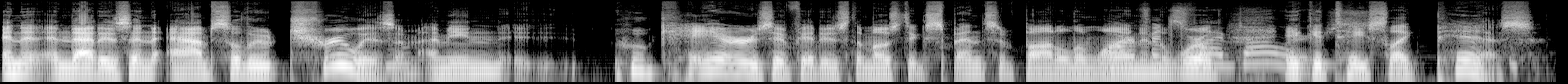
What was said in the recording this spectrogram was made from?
And and that is an absolute truism. I mean, who cares if it is the most expensive bottle of wine in the world? It could taste like piss.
